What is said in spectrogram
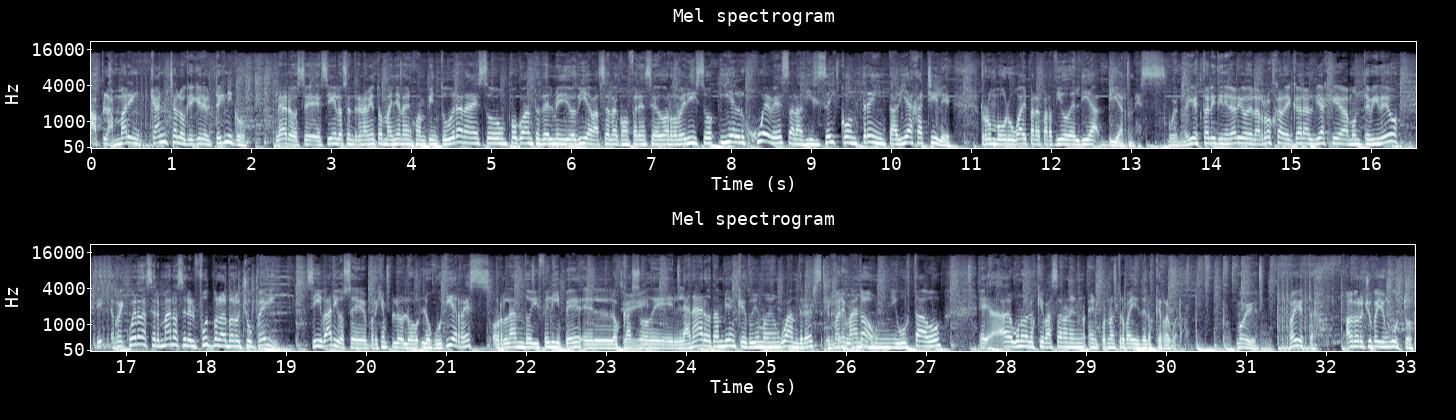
a plasmar en cancha lo que quiere el técnico. Claro, se siguen los entrenamientos mañana en Juan Pinto Durán. A eso un poco antes del mediodía va a ser la conferencia de Eduardo Berizzo. Y el jueves a las 16.30 viaja a Chile, rumbo a Uruguay para el partido del día viernes. Bueno, ahí está el itinerario de la Roja de cara al viaje a Montevideo. Eh, ¿Recuerdas, hermanos, en el fútbol Álvaro Chupey? Sí, varios. eh, por ejemplo, lo- los Gutiérrez, Orlando y Felipe. el- los Sí. casos de Lanaro también, que tuvimos en Wanderers. Germán y Germán Gustavo. y Gustavo. eh, algunos de los que pasaron en- en- por nuestro país, de los que recuerdo. Muy bien. Ahí está. Álvaro Chupey, un gusto.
